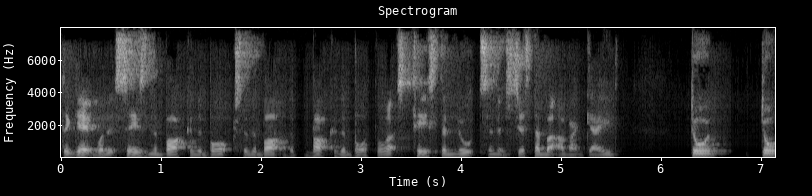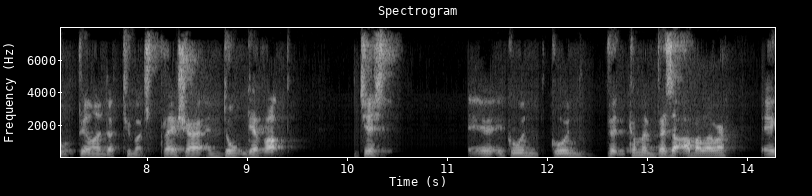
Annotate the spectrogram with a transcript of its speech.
to get what it says in the back of the box or the back of the back of the bottle. That's tasting notes, and it's just a bit of a guide. Don't don't feel under too much pressure, and don't give up. Just uh, go and go and come and visit Aberlour, uh,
